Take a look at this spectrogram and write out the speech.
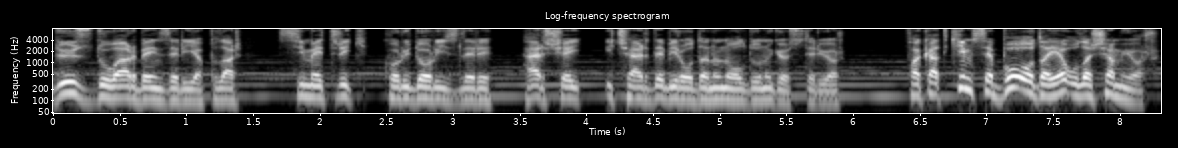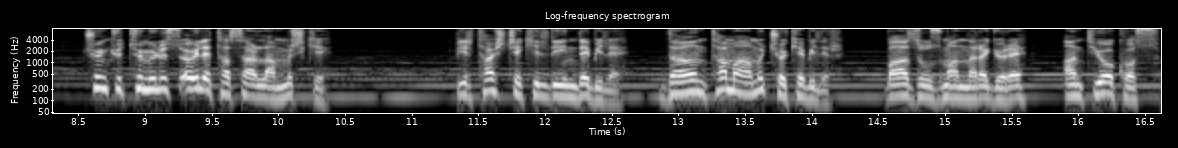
Düz duvar benzeri yapılar, simetrik koridor izleri, her şey içeride bir odanın olduğunu gösteriyor. Fakat kimse bu odaya ulaşamıyor. Çünkü tümülüs öyle tasarlanmış ki. Bir taş çekildiğinde bile dağın tamamı çökebilir. Bazı uzmanlara göre Antiochos,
